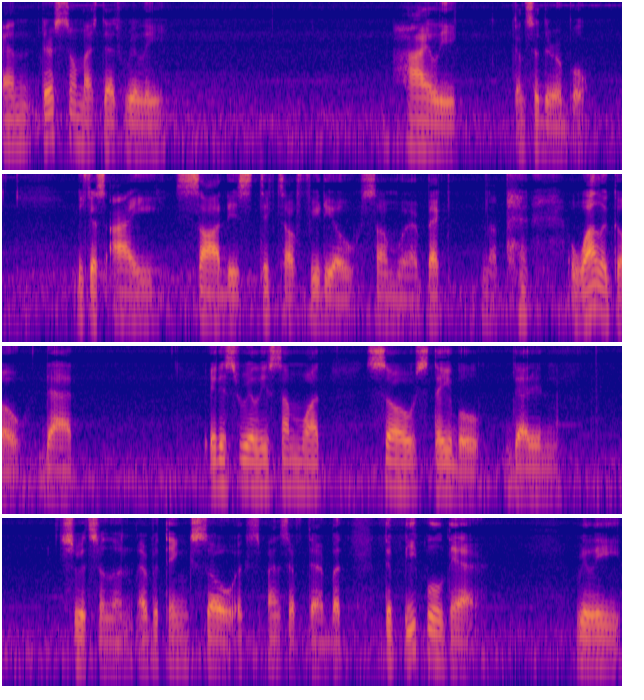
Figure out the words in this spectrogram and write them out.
And there's so much that's really highly considerable. Because I saw this TikTok video somewhere back not, a while ago that it is really somewhat so stable that in Switzerland. Everything's so expensive there, but the people there really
